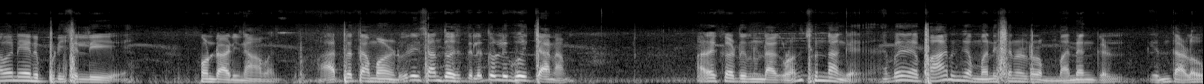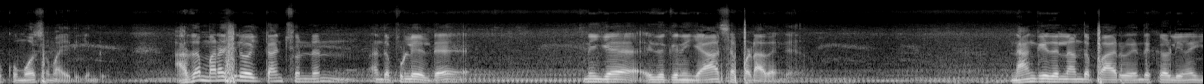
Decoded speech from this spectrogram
அவன் ஏன் இப்படி சொல்லி கொண்டாடினான் அவன் அற்ற தமிழ் ஒரு சந்தோஷத்தில் துள்ளி குதிச்சானாம். அதை கேட்டு நின்றாக்கணும்னு சொன்னாங்க. அப்போ பாருங்கள் மனுஷனோட மனங்கள் எந்த அளவுக்கு மோசமாக இருக்கின்றது அதை மனசில் வைத்தான் சொன்னேன் அந்த பிள்ளைகள்கிட்ட. நீங்கள் இதுக்கு நீங்கள் ஆசைப்படாதங்க. நாங்கள் இதெல்லாம் அந்த பார்வை இந்த கேள்வியெல்லாம்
